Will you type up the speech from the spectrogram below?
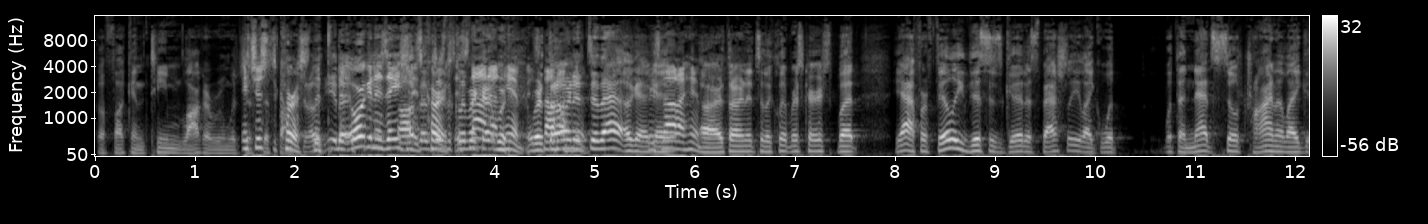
The fucking team locker room was Just It's just a curse. The- you the know? organization oh, is so cursed. It's not curse. on him. It's We're on throwing it to that. Okay, okay. not on him. All right, throwing it to the Clippers curse. But yeah, for Philly, this is good, especially like with with the Nets still trying to like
